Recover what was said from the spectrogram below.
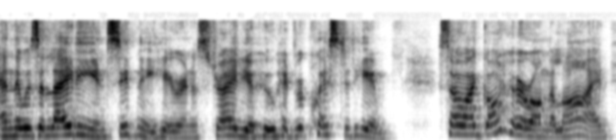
And there was a lady in sydney here in australia who had requested him so I got her on the line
